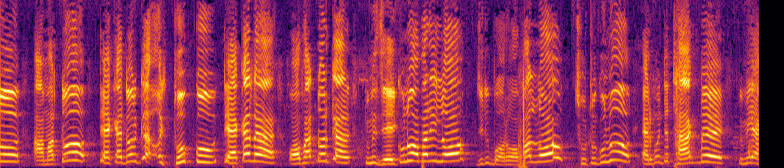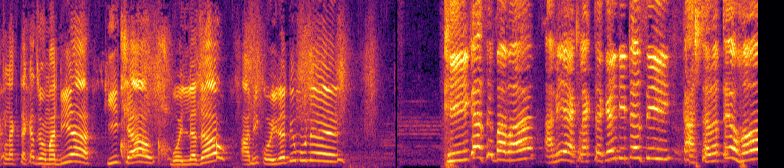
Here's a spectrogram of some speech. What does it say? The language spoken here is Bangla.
আমার তো টাকা দরকার, ওই ঠুকু, টাকা না অফার দরকার। তুমি যেই কোনো অফারই লও, যদি বড় অফার লও, ছোটগুলো এর মধ্যে থাকবে। তুমি এক লাখ টাকা জমা দিয়া কি চাও বললে যাও, আমি কইরা দিব মনে ঠিক আছে বাবা আমি এক লাখ টাকাই দিতেছি কাজটা যাতে তা কি ওষুধ দিবেন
